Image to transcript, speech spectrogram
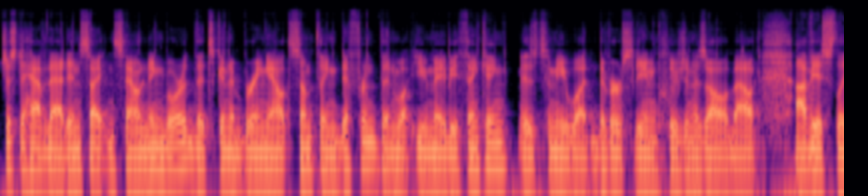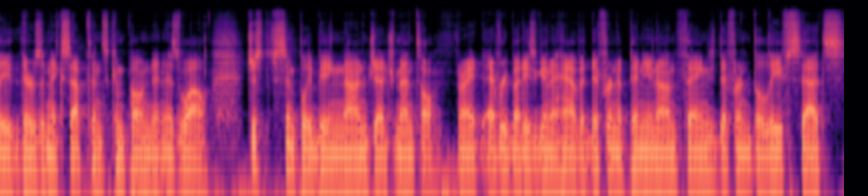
just to have that insight and sounding board that's going to bring out something different than what you may be thinking is to me what diversity and inclusion is all about. Obviously, there's an acceptance component as well, just simply being non judgmental, right? Everybody's going to have a different opinion on things, different belief sets.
